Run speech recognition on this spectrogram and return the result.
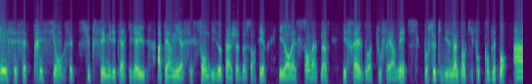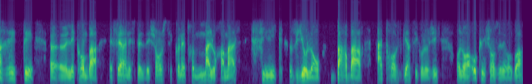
Et c'est cette pression, ce succès militaire qu'il y a eu a permis à ces 110 otages de sortir. Il en reste 129. Israël doit tout faire. Mais pour ceux qui disent maintenant qu'il faut complètement arrêter euh, euh, les combats et faire une espèce d'échange, c'est connaître mal le Hamas, cynique, violent, barbare, atroce, guerre psychologique. On n'aura aucune chance de les revoir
